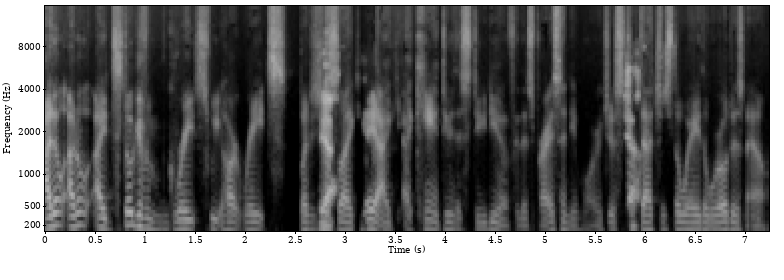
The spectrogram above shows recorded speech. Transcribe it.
I don't I don't I'd still give them great sweetheart rates, but it's Yeah. just like hey, I, I can't do the studio for this price anymore. It's just Yeah. that's just the way the world is now.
